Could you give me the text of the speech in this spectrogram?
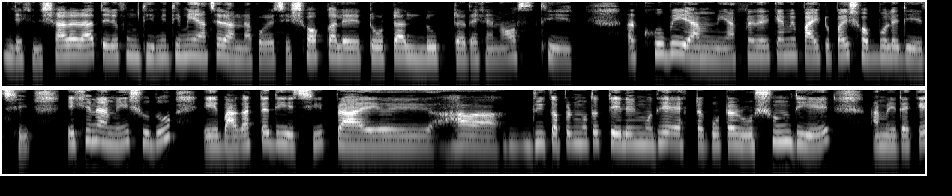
দেখেন সারা রাত এরকম ধিমে ধিমে আছে রান্না করেছি। সকালে টোটাল লুকটা দেখেন অস্থির। আর খুবই আমি আপনাদেরকে আমি পাই টু পাই সব বলে দিয়েছি। এখানে আমি শুধু এই বাগারটা দিয়েছি প্রায় হা দুই কাপের মতো তেলের মধ্যে একটা গোটা রসুন দিয়ে আমি এটাকে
